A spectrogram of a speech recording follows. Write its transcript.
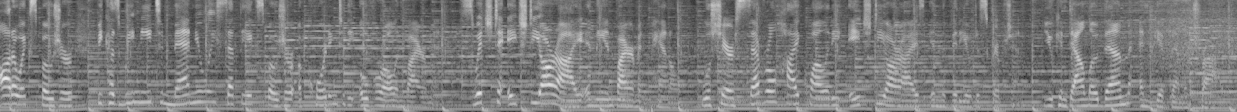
auto exposure because we need to manually set the exposure according to the overall environment. Switch to HDRI in the Environment panel. We'll share several high-quality HDRIs in the video description. You can download them and give them a try.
